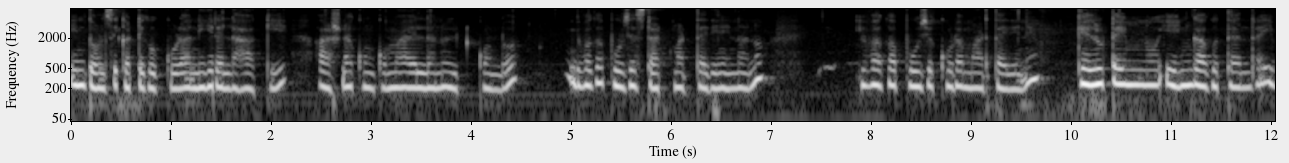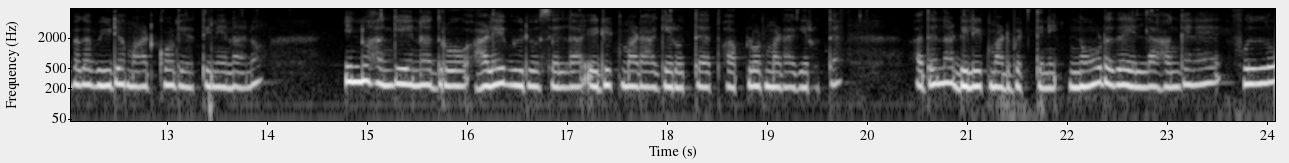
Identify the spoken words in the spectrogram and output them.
ಇನ್ನು ತುಳಸಿ ಕಟ್ಟೆಗೂ ಕೂಡ ನೀರೆಲ್ಲ ಹಾಕಿ ಅರಿಶಿನ ಕುಂಕುಮ ಎಲ್ಲನೂ ಇಟ್ಕೊಂಡು ಇವಾಗ ಪೂಜೆ ಸ್ಟಾರ್ಟ್ ಮಾಡ್ತಾಯಿದ್ದೀನಿ ನಾನು. ಇವಾಗ ಪೂಜೆ ಕೂಡ ಮಾಡ್ತಾಯಿದ್ದೀನಿ ಕೆಲವು ಟೈಮ್ನು ಹೆಂಗಾಗುತ್ತೆ ಅಂದರೆ ಇವಾಗ ವೀಡಿಯೋ ಮಾಡ್ಕೊಂಡಿರ್ತೀನಿ ನಾನು. ಇನ್ನು ಹಾಗೆ ಏನಾದರೂ ಹಳೆ ವೀಡಿಯೋಸ್ ಎಲ್ಲ ಎಡಿಟ್ ಮಾಡಾಗಿರುತ್ತೆ ಅಥವಾ ಅಪ್ಲೋಡ್ ಮಾಡಾಗಿರುತ್ತೆ ಅದನ್ನು ಡಿಲೀಟ್ ಮಾಡಿಬಿಡ್ತೀನಿ. ನೋಡೋದೇ ಇಲ್ಲ ಹಾಗೇ ಫುಲ್ಲು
